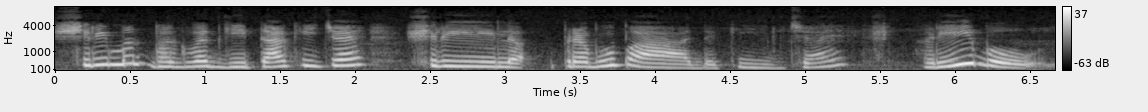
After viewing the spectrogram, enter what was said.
श्रीमद भगवत गीता की जय श्रील प्रभुपाद की जय. हरी बोल.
